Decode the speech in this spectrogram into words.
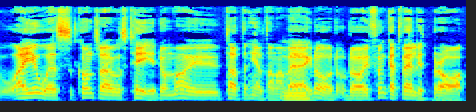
och iOS kontra iOS 10, de har ju tagit en helt annan Mm. väg då. Och det har ju funkat väldigt bra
